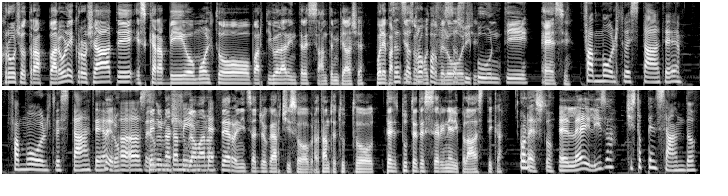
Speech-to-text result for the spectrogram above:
quell'incrocio tra parole crociate e scarabeo molto particolare e interessante, mi piace. Quelle partite Senza sono molto fissa veloci. sui punti. Eh sì. Fa molto estate. Fa molto estate. Vero, uh. Stendi un asciugamano a terra e inizi a giocarci sopra, tanto è tutto te- tutte tesserine di plastica. Onesto. E lei, Lisa? Ci sto pensando.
